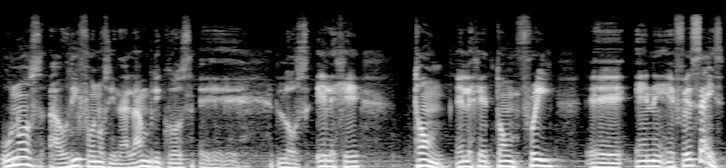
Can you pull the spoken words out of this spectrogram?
unos audífonos inalámbricos, eh, los LG Tone, LG Tone Free eh, NF6.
